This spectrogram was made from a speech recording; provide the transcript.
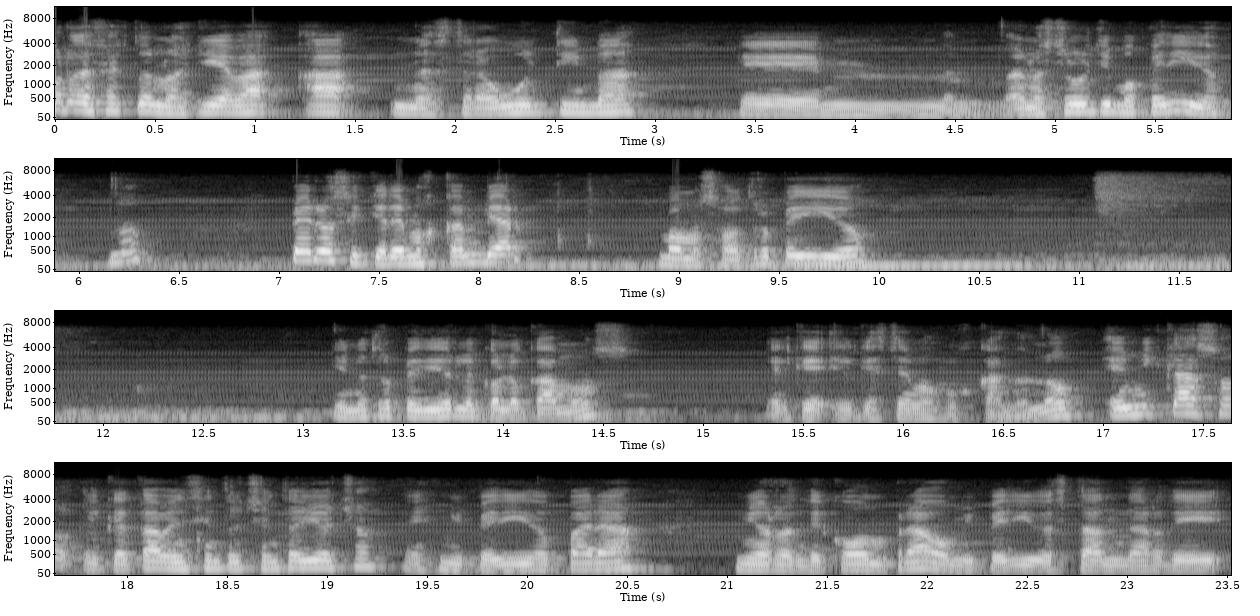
por defecto nos lleva a nuestra última em, a nuestro último pedido ¿no? pero si queremos cambiar vamos a otro pedido y en otro pedido le colocamos el que, el que estemos buscando ¿no? en mi caso el que acaba en 188 es mi pedido para mi orden de compra o mi pedido estándar de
